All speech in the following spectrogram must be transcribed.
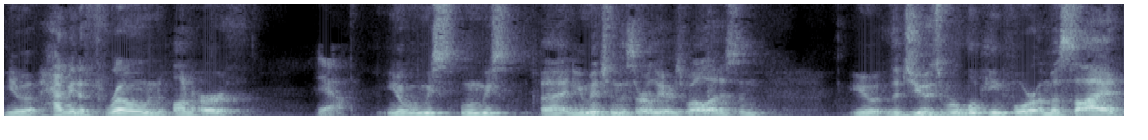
you know having a throne on earth. Yeah. You know when we when we uh, and you mentioned this earlier as well, Edison. You know the Jews were looking for a Messiah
